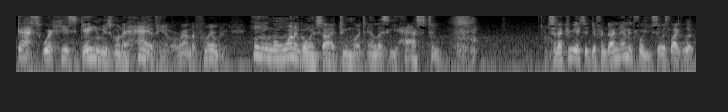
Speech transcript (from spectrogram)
that's where his game is going to have him around the perimeter. He ain't going to want to go inside too much unless he has to. So that creates a different dynamic for you. So it's like, look,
